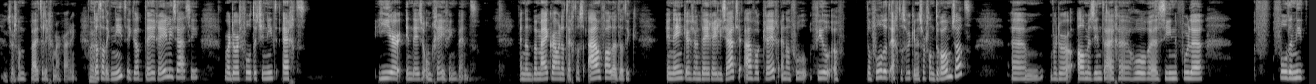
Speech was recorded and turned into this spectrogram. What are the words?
Een soort van buitenlichaamervaring. Ja. Dat had ik niet. Ik had derealisatie, waardoor het voelt dat je niet echt hier in deze omgeving bent. En dan bij mij kwamen dat echt als aanvallen, dat ik in één keer zo'n derealisatie aanval kreeg. En dan, voel, viel, of, dan voelde het echt alsof ik in een soort van droom zat. Ehm, waardoor al mijn zintuigen, horen, zien, voelen, voelde niet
